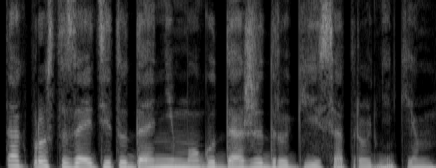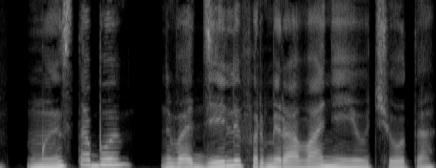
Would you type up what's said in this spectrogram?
Так просто зайти туда не могут даже другие сотрудники. Мы с тобой в отделе формирования и учета.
